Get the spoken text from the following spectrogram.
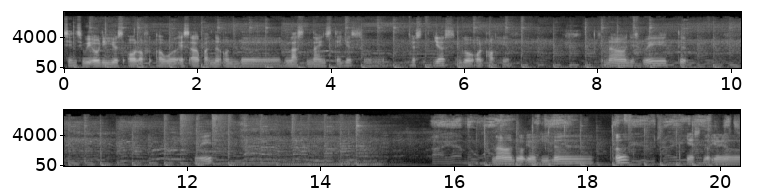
Since we already used all of our SR partner on the last nine stages, so just just go all out here. Now just wait. Wait. Now drop your healer. Oh, yes, drop your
